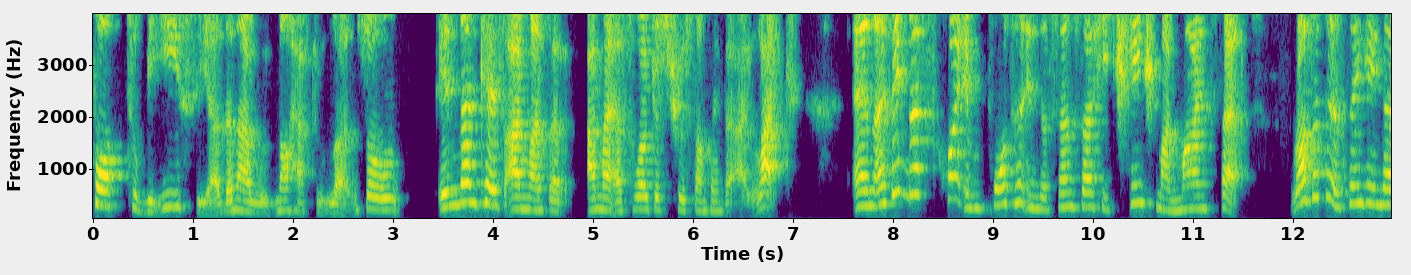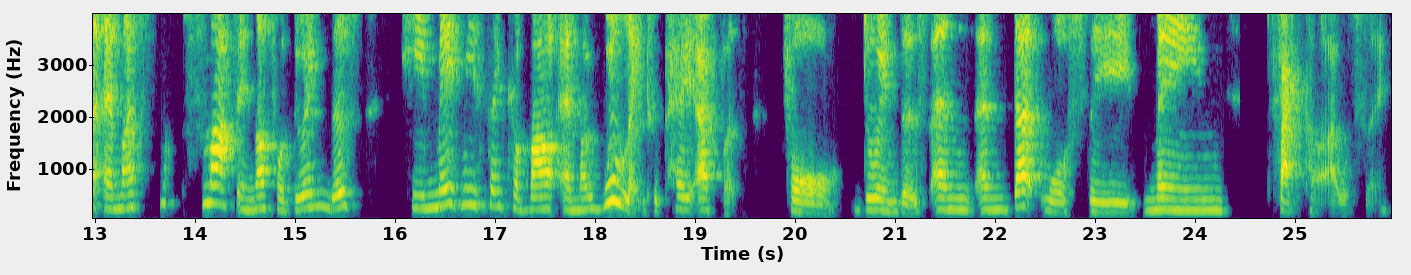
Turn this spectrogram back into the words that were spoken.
thought to be easier, then I would not have to learn. So in that case, I must I might as well just choose something that I like. And I think that's quite important in the sense that he changed my mindset. Rather than thinking that am I smart enough for doing this, he made me think about am I willing to pay effort for doing this? And and that was the main factor, I would say.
